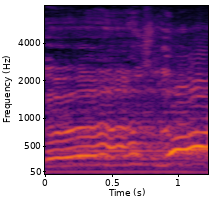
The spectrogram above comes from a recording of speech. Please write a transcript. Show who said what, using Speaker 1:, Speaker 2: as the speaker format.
Speaker 1: Cause Lord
